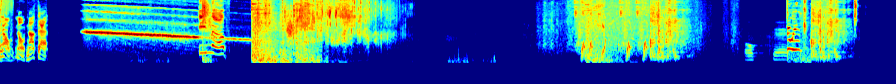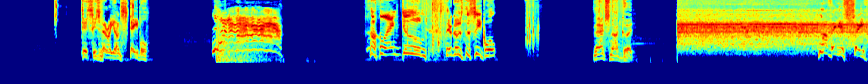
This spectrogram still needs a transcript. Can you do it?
No, no, not that. Enough! Ok This is very unstable. Oh, I'm doomed. There goes the sequel. That's not good. Nothing is safe.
